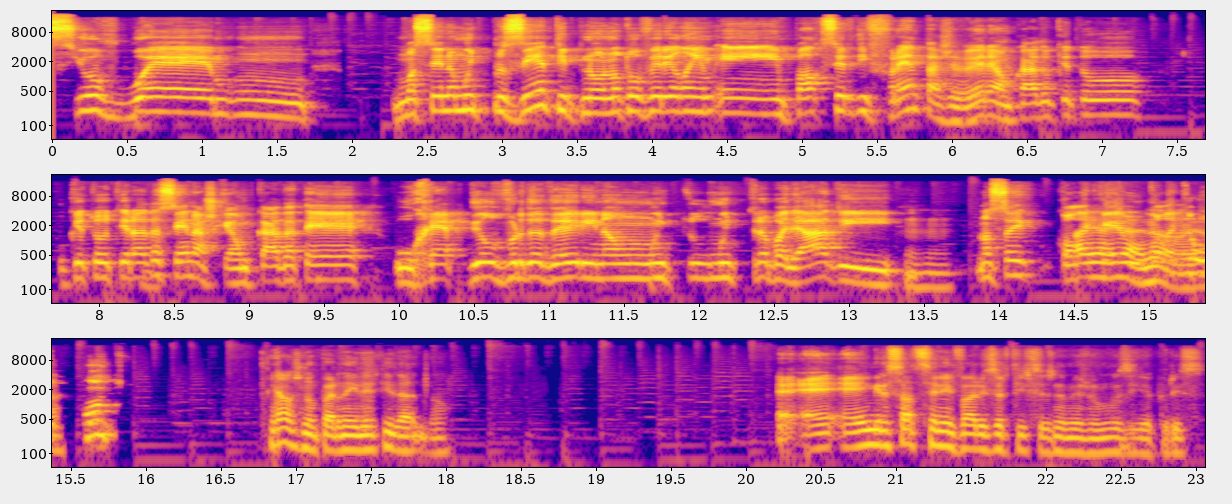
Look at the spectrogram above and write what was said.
se houve bué, um- uma cena muito presente, tipo, não estou a ver ele em, em, em palco ser diferente, estás a ver? É um bocado o que eu estou o que eu estou a tirar da cena, acho que é um bocado até o rap dele verdadeiro e não muito, muito trabalhado e Uhum. não sei qual é Ah, que é, o- não, é, que é o ponto. Eles não perdem a identidade, não. É, é, é engraçado serem vários artistas na mesma música, por isso.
